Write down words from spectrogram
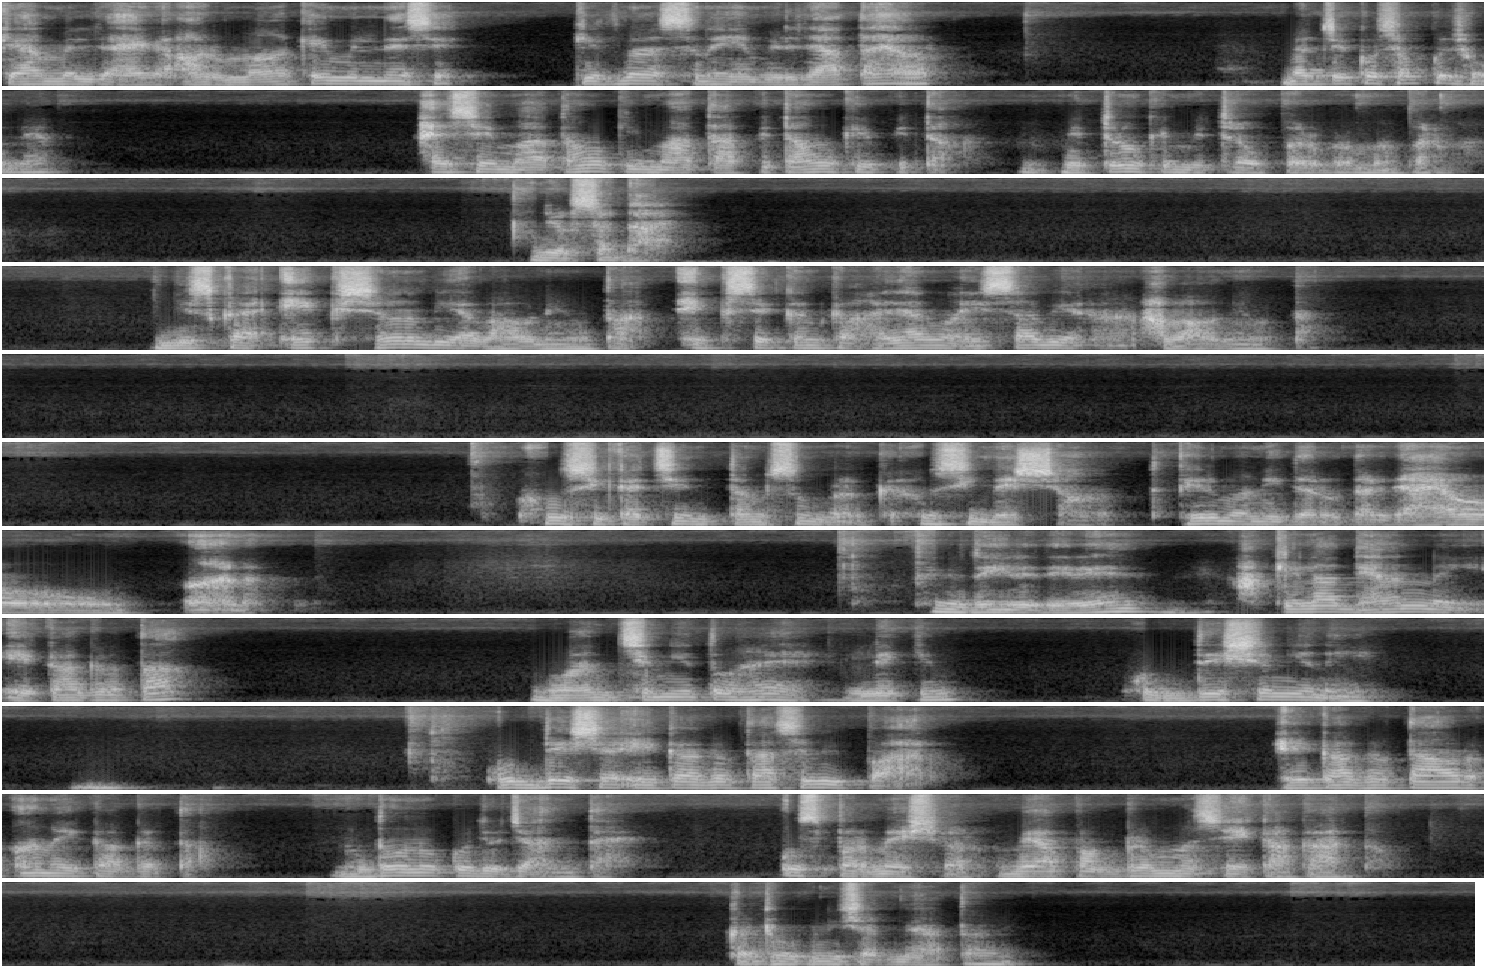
क्या मिल जाएगा? और माँ के मिलने से कितना स्नेह मिल जाता है? और बच्चे को सब कुछ हो गया। ऐसे माताओं की माता पिताओं के पिता, मित्रों के मित्रों पर ब्रह्म परमा जो सदा है जिसका एक क्षण भी अभाव नहीं होता, एक सेकंड का हजारवा हिस्सा भी अभाव नहीं होता। उसी का चिंतन सुमरण कर, उसी में शांत, फिर मन इधर उधर जाए ओ आनंद। फिर धीरे धीरे अकेला ध्यान नहीं, एकाग्रता वांछनीय तो है, लेकिन उद्देश्यनीय नहीं। उद्देश्य एकाग्रता से भी पार। एकाग्रता और अनेकाग्रता दोनों को जो जानता है, उस परमेश्वर, व्यापक ब्रह्म से एकाकार दो कठोपनिषद में आता है।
